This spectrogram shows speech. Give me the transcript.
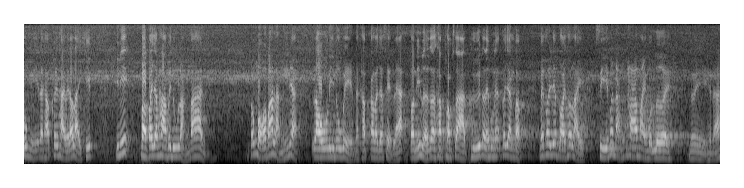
พวกนี้นะครับ เคยถ่ายไปแล้วหลายคลิป ทีนี้ต่อไปจะพาไปดูหลังบ้าน ต้องบอกว่าบ้านหลังนี้เนี่ยเรารีโนเวทนะครับกำลังจะเสร็จแล้ว ตอนนี้เหลือจะทำความสะอาดพื้นอะไรพวกนี้ก็ยังแบบไม่ค่อยเรียบร้อยเท่าไหร่ สีผนังทาใหม่หมดเลยนี่เห็นนะ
